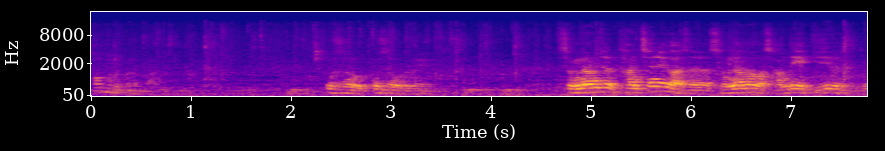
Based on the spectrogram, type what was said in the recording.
처음으로 그런 마음. 우승, 우승으로 해. 성남전 탄천에 가서 성남하고 3대2 뒤집었을 때,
